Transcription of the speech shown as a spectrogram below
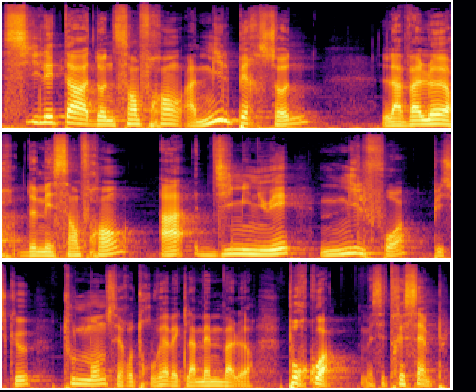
Si l'État donne 100 francs à 1000 personnes, la valeur de mes 100 francs a diminué 1000 fois puisque tout le monde s'est retrouvé avec la même valeur. Pourquoi? Mais c'est très simple.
